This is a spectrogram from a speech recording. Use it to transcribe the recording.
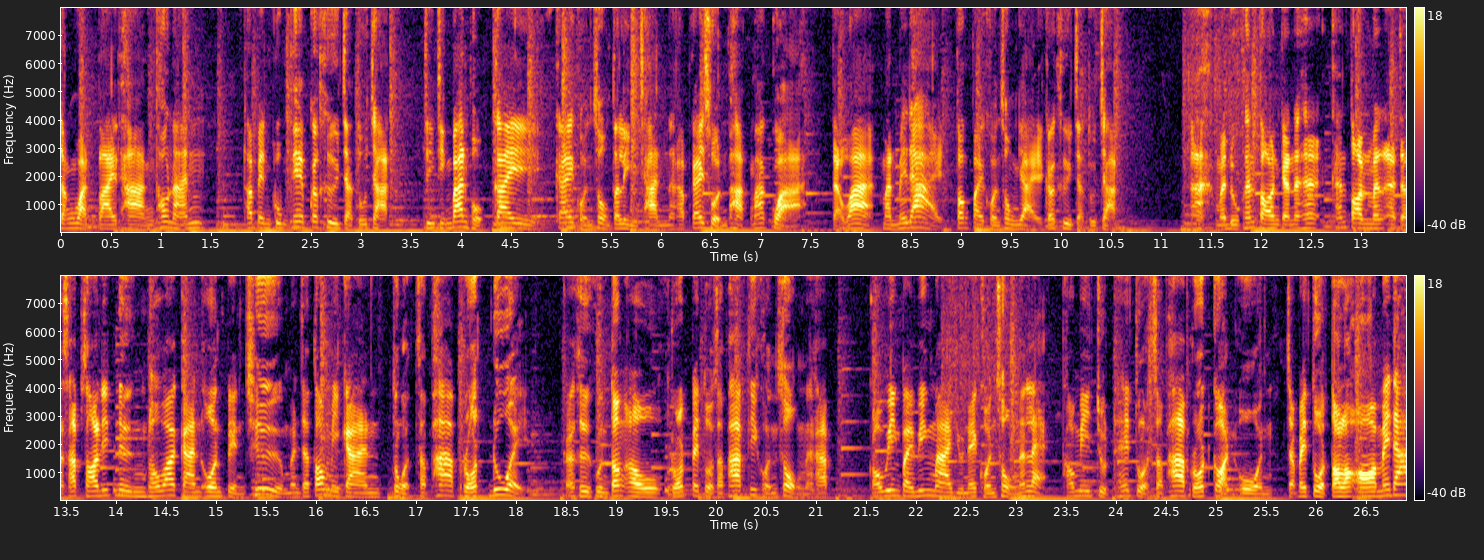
จังหวัดปลายทางเท่านั้น ถ้าเป็นกรุงเทพก็คือจตุจักร จริง ๆ บ้านผมใกล้ใกล้ขนส่งตลิ่งชันนะครับ ใกล้สวนผักมากกว่า แต่ว่ามันไม่ได้ต้องไปขนส่งใหญ่ก็คือจตุจักรอะมาดูขั้นตอนกันนะฮะ ขั้นตอนมันอาจจะซับซ้อนนิดนึง เพราะว่าการโอนเปลี่ยนชื่อ มันจะต้องมีการตรวจสภาพรถด้วย ก็คือคุณต้องเอารถไปตรวจสภาพที่ขนส่งนะครับ ก็วิ่งไปวิ่งมาอยู่ในขนส่งนั่นแหละ เขามีจุดให้ตรวจสภาพรถก่อนโอน จะไปตรวจตลอไม่ได้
